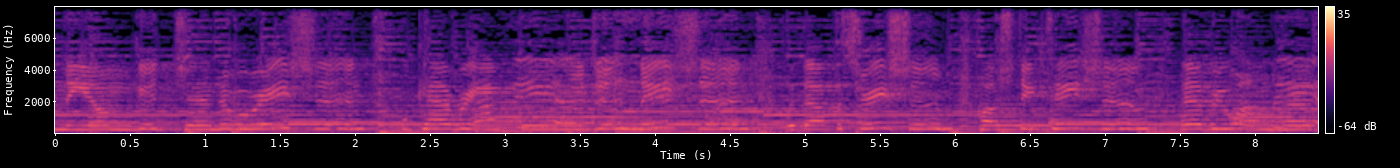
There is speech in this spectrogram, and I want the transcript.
and the younger generation will carry forward a nation without frustration, harsh dictation. Everyone has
